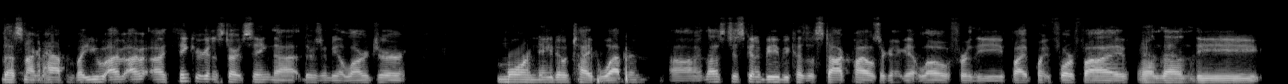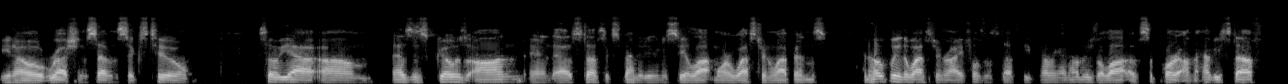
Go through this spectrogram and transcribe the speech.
that's not going to happen. But you, I, I, I think you're going to start seeing that there's going to be a larger, more NATO type weapon uh, and that's just going to be because the stockpiles are going to get low for the 5.45 and then the, you know, Russian 7.62. So, yeah, um, as this goes on and as stuff's expended, you're going to see a lot more Western weapons. And hopefully the Western rifles and stuff keep coming. I know there's a lot of support on the heavy stuff,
